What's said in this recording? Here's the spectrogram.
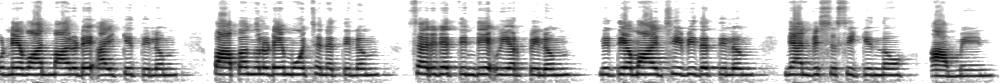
പുണ്യവാന്മാരുടെ ഐക്യത്തിലും പാപങ്ങളുടെ മോചനത്തിലും ശരീരത്തിന്റെ ഉയർപ്പിലും നിത്യമായ ജീവിതത്തിലും ഞാൻ വിശ്വസിക്കുന്നു. ആമേൻ.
